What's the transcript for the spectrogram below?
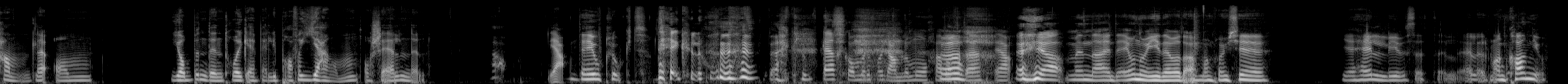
handler om jobben din, tror jeg er veldig bra for hjernen og sjelen din. Det er jo klokt. Det er klokt. Det er klokt. Her kommer det fra gamlemor her borte. Ja. Ja, men nei, det er jo noe i det òg, da. Man kan jo ikke gi hele livet sitt til Eller man kan jo,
